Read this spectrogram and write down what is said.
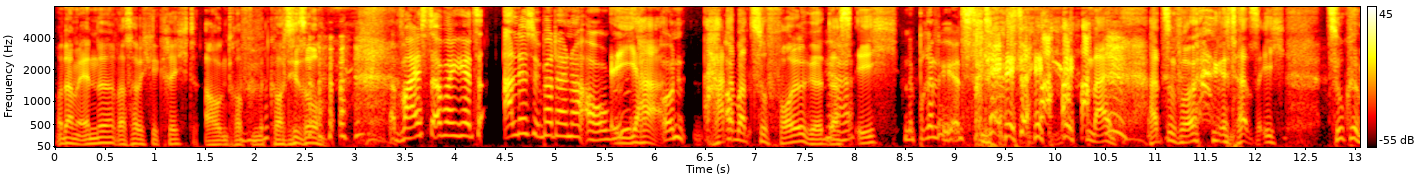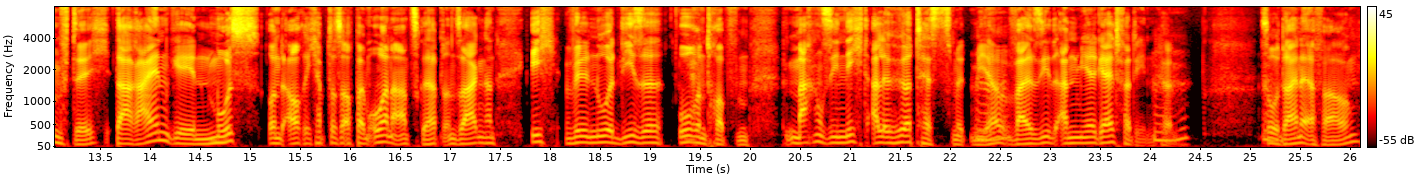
Und am Ende, was habe ich gekriegt? Augentropfen mit Cortison. Weißt aber jetzt alles über deine Augen. ja, Und hat aber zur Folge, dass ich eine Brille jetzt trägst. Nein, hat zur Folge, dass ich zukünftig da reingehen muss und auch, ich habe das auch beim Ohrenarzt gehabt und sagen kann, ich will nur diese Ohrentropfen. Machen Sie nicht alle Hörtests mit mir, Mhm. weil Sie an mir Geld verdienen können. So, deine Erfahrung?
